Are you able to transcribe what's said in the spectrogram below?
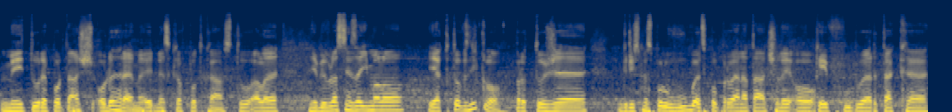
my tu reportáž odehráme i dneska v podcastu, ale mě by vlastně zajímalo, jak to vzniklo, protože když jsme spolu vůbec poprvé natáčeli o Cave Foodwear, tak eh,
